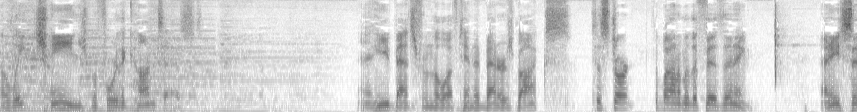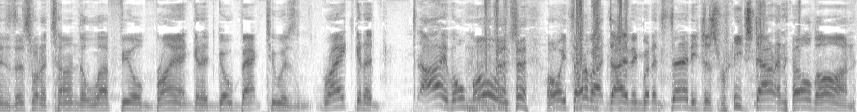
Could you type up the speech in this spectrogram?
A late change before the contest. And he bats from the left handed batter's box to start the bottom of the fifth inning. And he sends this one a ton to left field. Bryant going to go back to his right, going to dive almost. oh, he thought about diving, but instead he just reached out and held on.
